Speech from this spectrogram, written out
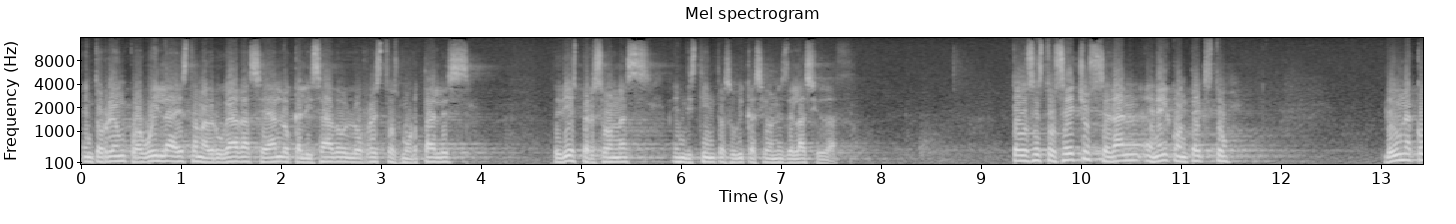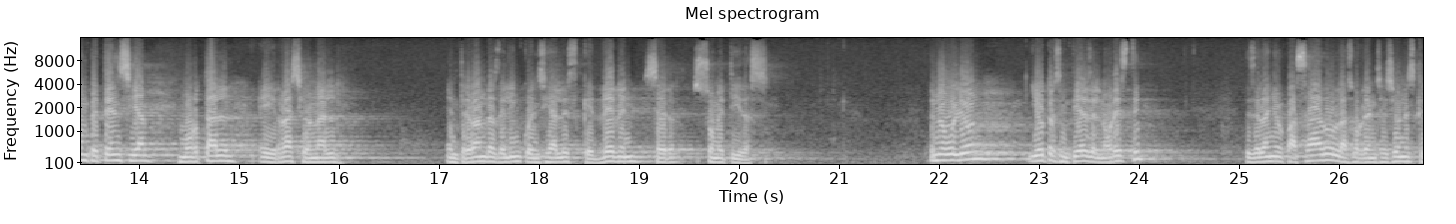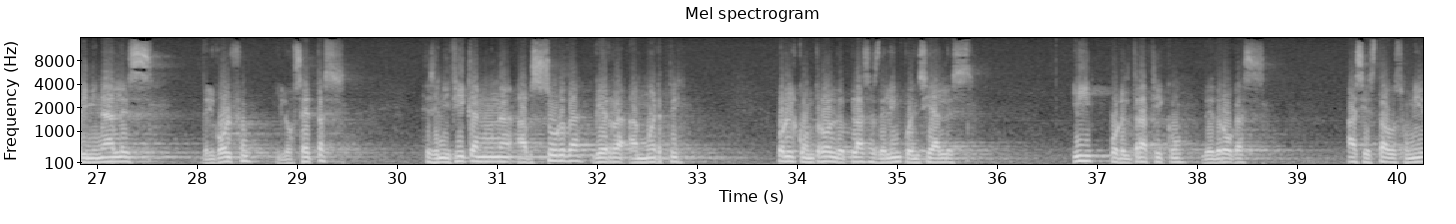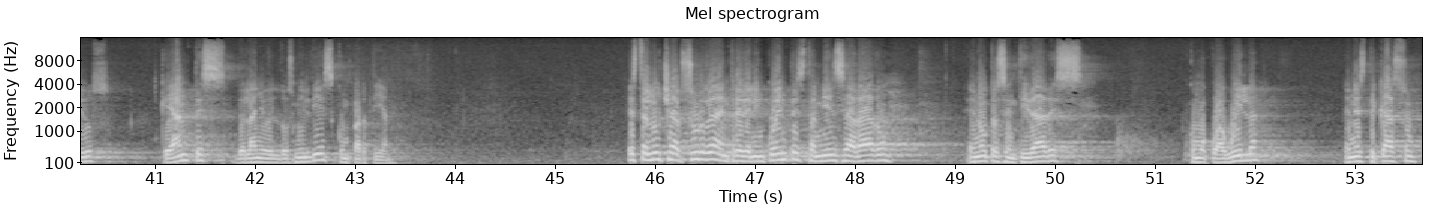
En Torreón, Coahuila, esta madrugada se han localizado los restos mortales de 10 personas en distintas ubicaciones de la ciudad. Todos estos hechos se dan en el contexto de una competencia mortal e irracional entre bandas delincuenciales que deben ser sometidas. En Nuevo León y otras entidades del noreste, desde el año pasado las organizaciones criminales del Golfo y los Zetas significan una absurda guerra a muerte por el control de plazas delincuenciales y por el tráfico de drogas hacia Estados Unidos que antes del año del 2010 compartían. Esta lucha absurda entre delincuentes también se ha dado en otras entidades, como Coahuila, en este caso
